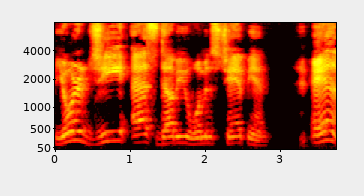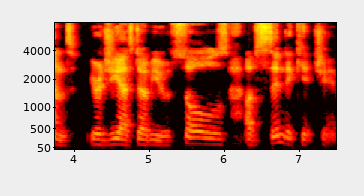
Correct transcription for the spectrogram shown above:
your GSW Women's Champion and your GSW Souls of Syndicate Champion.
